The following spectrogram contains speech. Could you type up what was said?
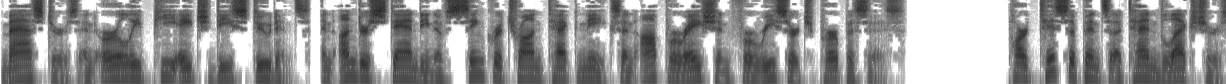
masters and early PhD students, an understanding of synchrotron techniques and operation for research purposes. Participants attend lectures,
